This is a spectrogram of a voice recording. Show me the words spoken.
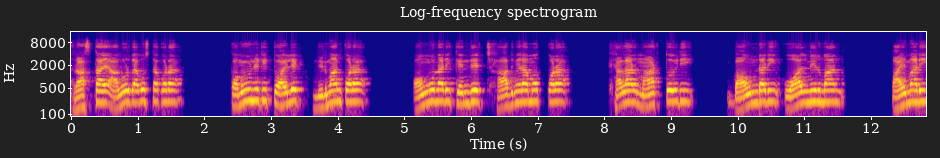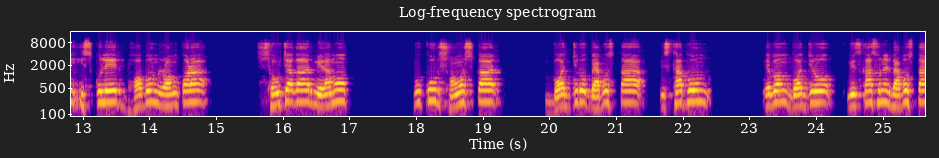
রাস্তায় আলোর ব্যবস্থা করা, কমিউনিটি টয়লেট নির্মাণ করা, অঙ্গনারী কেন্দ্রের ছাদ মেরামত করা, খেলার মাঠ তৈরি, বাউন্ডারি ওয়াল নির্মাণ, প্রাইমারি স্কুলের ভবন রং করা, শৌচাগার মেরামত, পুকুর সংস্কার, বজ্র ব্যবস্থা স্থাপন এবং বজ্র নিষ্কাশনের ব্যবস্থা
